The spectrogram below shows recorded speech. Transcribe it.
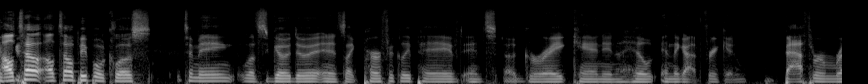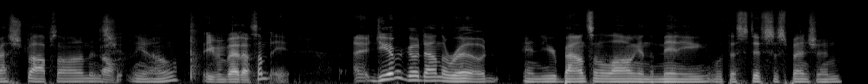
I'll tell I'll tell people close to me, let's go do it, and it's like perfectly paved. It's a great canyon, a hill, and they got freaking bathroom rest stops on them, and Oh. shit, you know Even better. something. Uh, do you ever go down the road and you're bouncing along in the mini with a stiff suspension?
